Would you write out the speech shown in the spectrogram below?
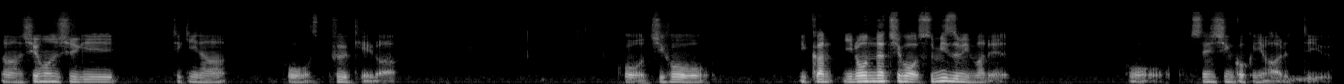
う、うん、資本主義的な、こう、風景が、こう、地方、いかん、いろんな地方、隅々まで、こう、先進国にはあるっていう。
